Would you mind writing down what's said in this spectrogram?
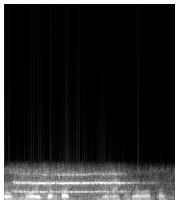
Ой, так. Взяла так.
